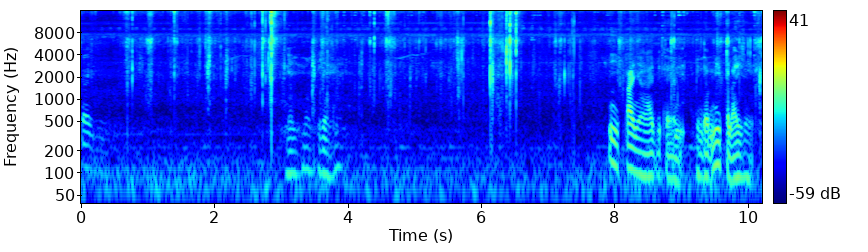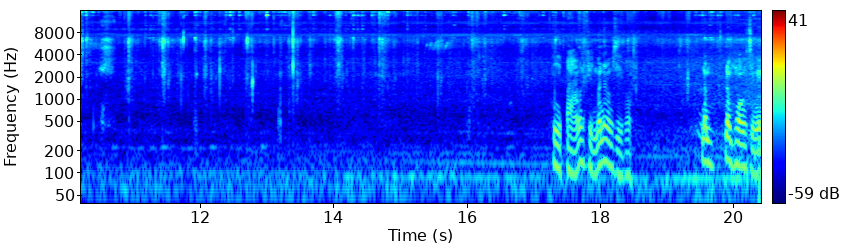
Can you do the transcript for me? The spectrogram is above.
ใส่น้ำน้ำพี่น้องนะมีปลาหญ้าหลายเป็นแต่อันเป็นแต่มีปลาไหลจังนี่ปลามันขึ้นมาน้ำสิพอ น้ำน้ำห้องสิไหม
